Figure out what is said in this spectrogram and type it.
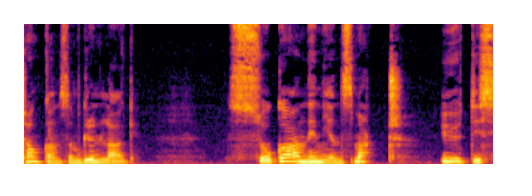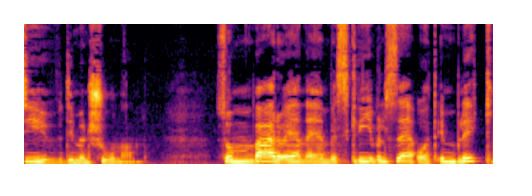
tankene som grunnlag, så ga ninjen Smart ut de syv dimensjonene, som hver og en er en beskrivelse og et innblikk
